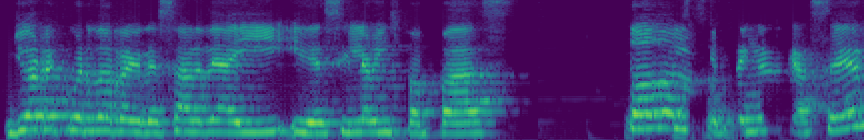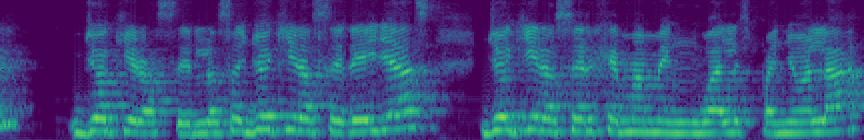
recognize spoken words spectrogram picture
yo recuerdo regresar de ahí y decirle a mis papás, todo lo que tenga que hacer, yo quiero hacerlo. O sea, yo quiero ser ellas, yo quiero ser Gema Mengual española,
